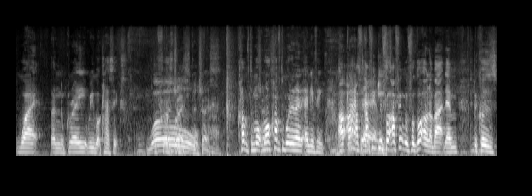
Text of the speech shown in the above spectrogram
white and grey Reebok Classics. Whoa. Good choice. Comfortable, more comfortable than anything. I, I, I, thi- I think we've, I think we've forgotten about them because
